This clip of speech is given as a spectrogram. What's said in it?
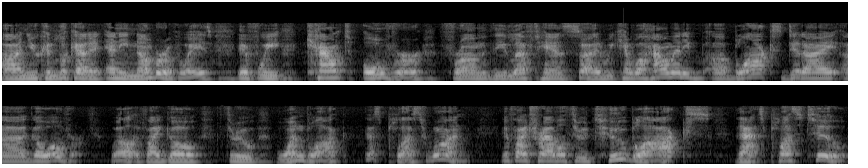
uh, and you can look at it any number of ways. If we count over from the left hand side we can well how many uh, blocks did I uh, go over? Well if I go through one block that's plus one. If I travel through two blocks, that's plus two.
